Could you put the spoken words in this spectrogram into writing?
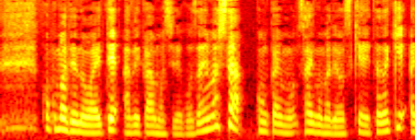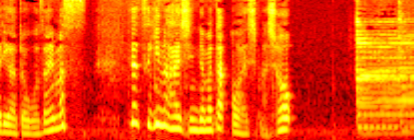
ここまでのお相手、安倍川持でございました。今回も最後までお付き合いいただきありがとうございます。では次の配信でまたお会いしましょう。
